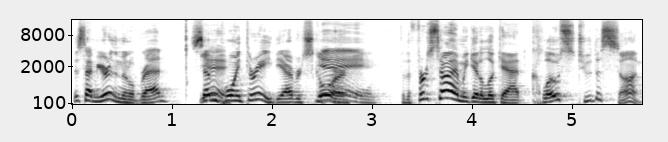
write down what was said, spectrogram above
This time you're in the middle, Brad. 7.3, the average score. Yay. For the first time, we get a look at Close to the Sun.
